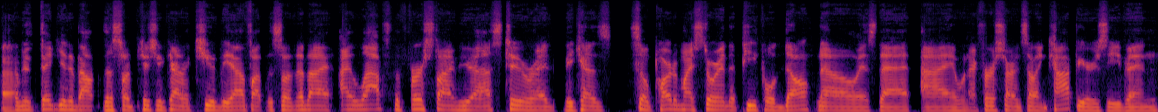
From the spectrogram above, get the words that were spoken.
I've been thinking about this one because you kind of queued me up on this one. And I, I laughed the first time you asked too, right? Because so part of my story that people don't know is that I, when I first started selling copiers, even,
